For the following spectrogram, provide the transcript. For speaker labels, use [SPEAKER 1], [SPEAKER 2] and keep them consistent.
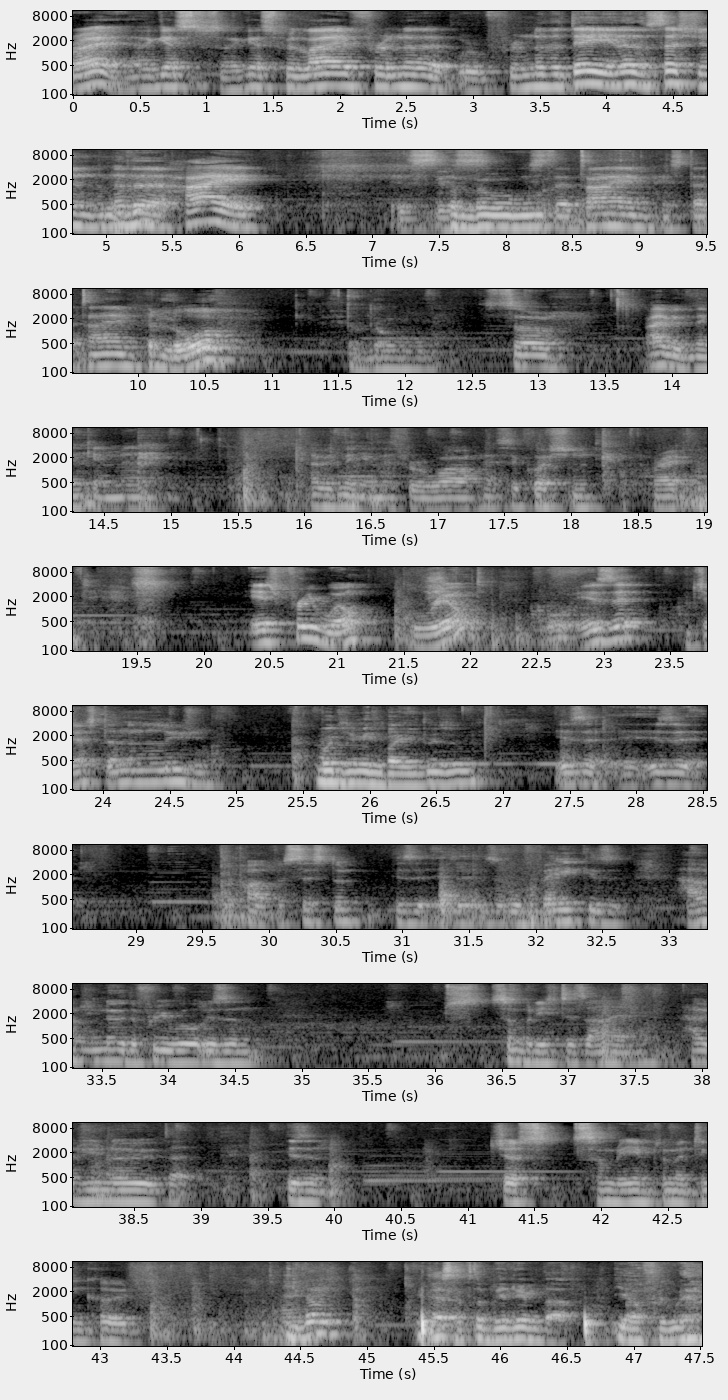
[SPEAKER 1] right. I guess I guess we're live for another for another day, another session, mm-hmm. another high. It's, it's,
[SPEAKER 2] Hello.
[SPEAKER 1] it's that time. It's that time.
[SPEAKER 3] Hello.
[SPEAKER 2] Hello.
[SPEAKER 1] So, I've been thinking, man. I've been thinking this for a while. That's the question, right? Is free will real, or is it just an illusion?
[SPEAKER 2] What do you mean by illusion?
[SPEAKER 1] Is it is it part of a system? Is it is it, is it all fake? Is it how do you know the free will isn't somebody's design? How do you know that isn't just somebody implementing code?
[SPEAKER 2] You don't. You just have to believe that you have free will.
